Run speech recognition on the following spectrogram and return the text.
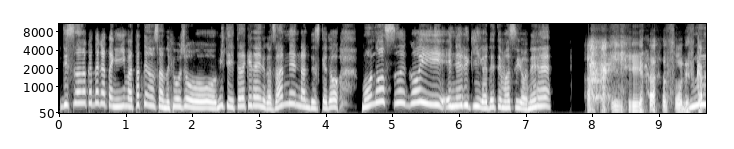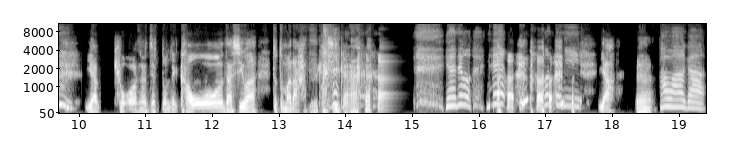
リスナーの方々に今、立野さんの表情を見ていただけないのが残念なんですけど、ものすごいエネルギーが出てますよね。いや、そうですか。うんいや、今日のちょっとね、顔出しはちょっとまだ恥ずかしいかな。いや、でもね、本当に いや、うん。パワーが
